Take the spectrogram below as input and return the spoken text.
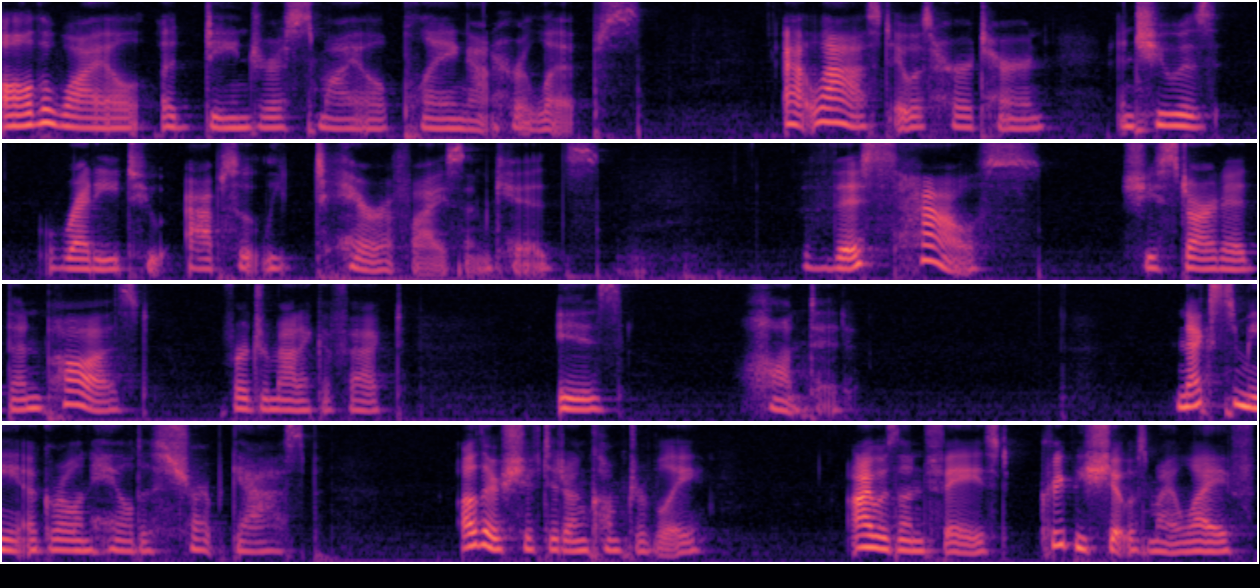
all the while a dangerous smile playing at her lips. At last, it was her turn, and she was ready to absolutely terrify some kids. This house, she started, then paused for dramatic effect, is haunted. Next to me, a girl inhaled a sharp gasp. Others shifted uncomfortably. I was unfazed. Creepy shit was my life.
